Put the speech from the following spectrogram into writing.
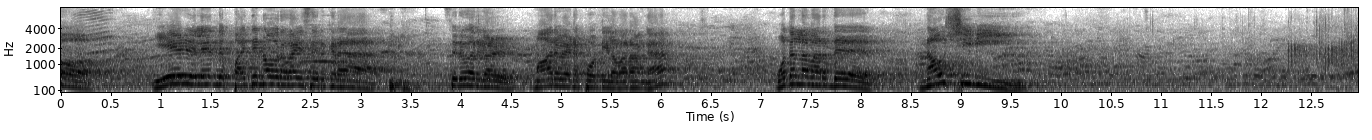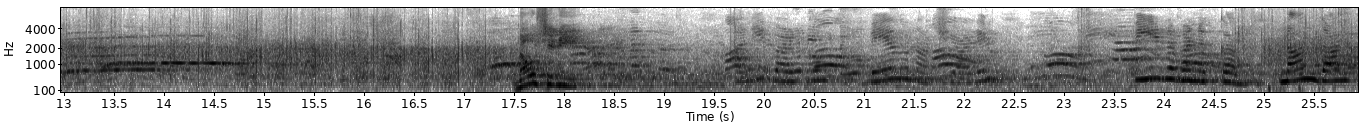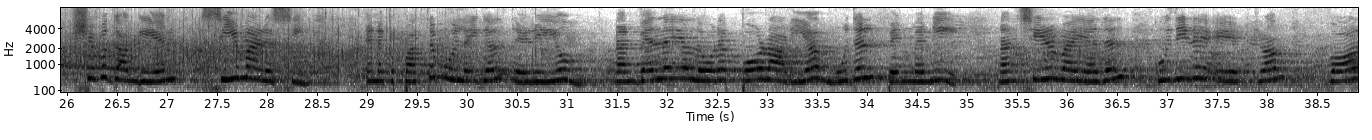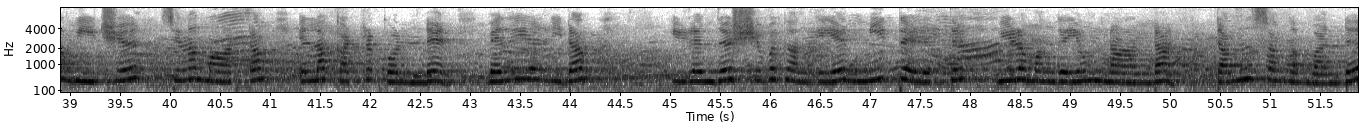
ஏழுலேருந்து பதினோரு வயசு இருக்கிற சிறுவர்கள் மாறுவேட போட்டியில் வராங்க. முதல்ல வருது நௌஷினி. நௌஷினி. வீர வணக்கம். நான் தான் சிவகங்கையின் சீமரசி எனக்கு பத்து முலைகள் தெரியும். நான் வெள்ளையலோட போராடிய முதல் பெண்மணி. நான் சிறு வயதில் குதிரை ஏற்றம் வாள் வீச்சு சிலமாட்டம் எல்லாம் கற்றுக்கொண்டேன். வெள்ளையரிடம் இழந்து சிவகங்கையை நீத்தெழுத்து வீரமங்கையும் நான் தான் தமிழ் சங்கம் வந்து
